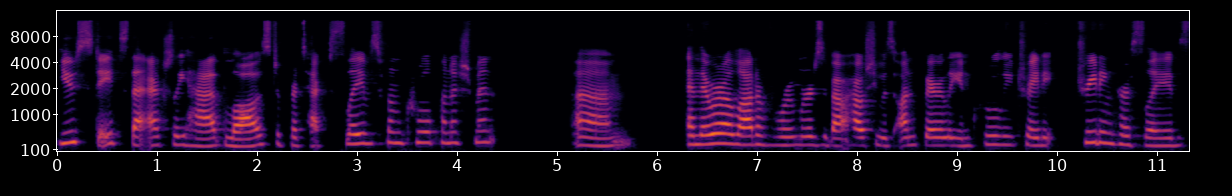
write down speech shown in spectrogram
few states that actually had laws to protect slaves from cruel punishment. Um, and there were a lot of rumors about how she was unfairly and cruelly trading treating her slaves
